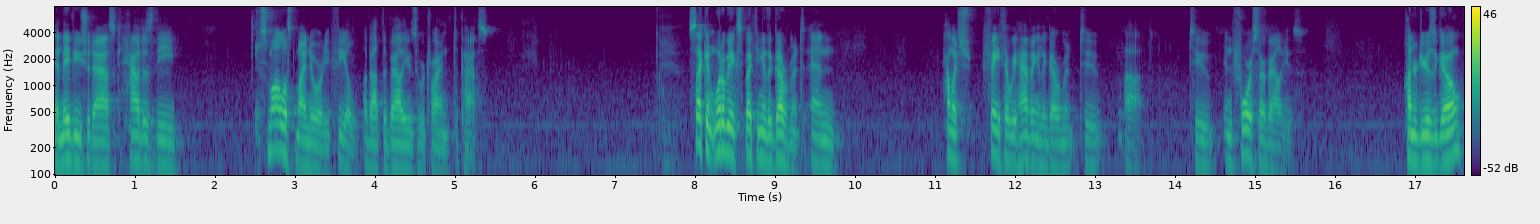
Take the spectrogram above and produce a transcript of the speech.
And maybe you should ask, how does the smallest minority feel about the values we're trying to pass? Second, what are we expecting of the government? And how much faith are we having in the government to, uh, to enforce our values? 100 years ago,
